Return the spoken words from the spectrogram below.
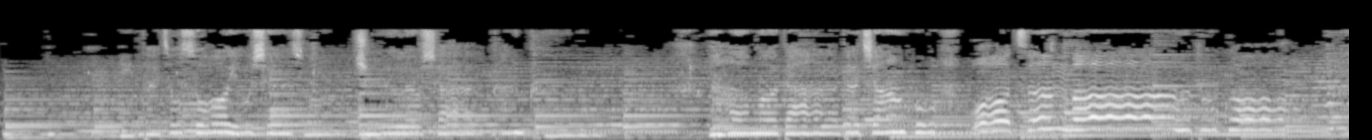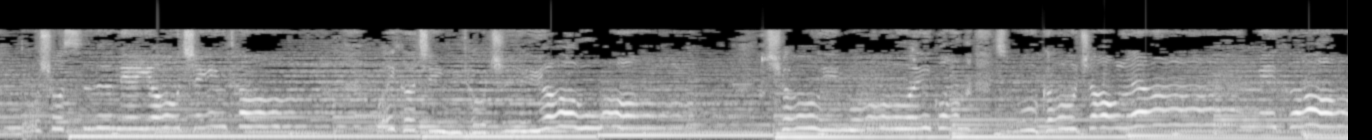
你带走所有线索，只留下坎坷。那么大的江湖，我怎么度过？都说思念有尽头，为何尽头只有我？就一抹微光，足够照亮以后。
